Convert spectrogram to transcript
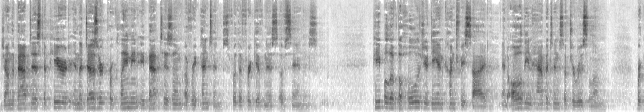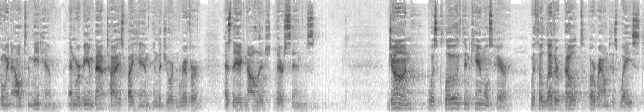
John the Baptist appeared in the desert proclaiming a baptism of repentance for the forgiveness of sins. People of the whole Judean countryside and all the inhabitants of Jerusalem were going out to meet him and were being baptized by him in the Jordan River as they acknowledged their sins. John was clothed in camel's hair with a leather belt around his waist.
